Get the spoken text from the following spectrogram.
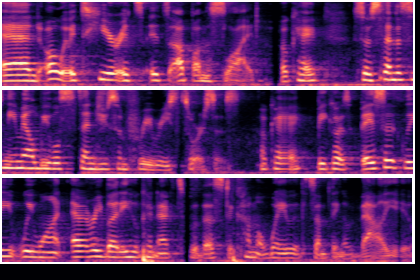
And oh, it's here. It's it's up on the slide. Okay, so send us an email. We will send you some free resources. Okay, because basically we want everybody who connects with us to come away with something of value.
